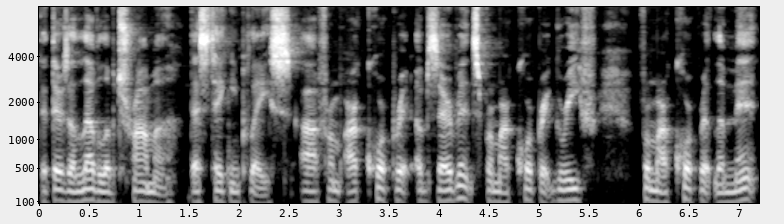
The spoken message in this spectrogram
that there's a level of trauma that's taking place uh, from our corporate observance, from our corporate grief, from our corporate lament,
